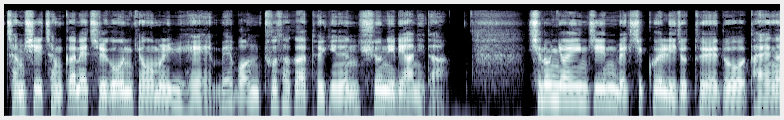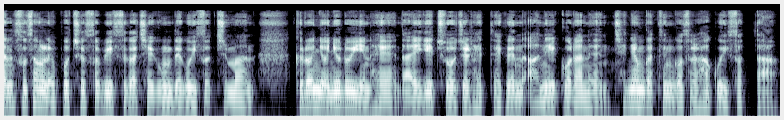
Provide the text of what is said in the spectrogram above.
잠시 잠깐의 즐거운 경험을 위해 매번 투사가 되기는 쉬운 일이 아니다. 신혼여행지인 멕시코의 리조트에도 다양한 수상 레포츠 서비스가 제공되고 있었지만 그런 연유로 인해 나에게 주어질 혜택은 아닐 거라는 체념 같은 것을 하고 있었다.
